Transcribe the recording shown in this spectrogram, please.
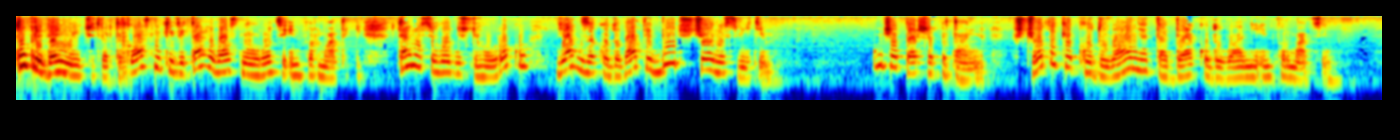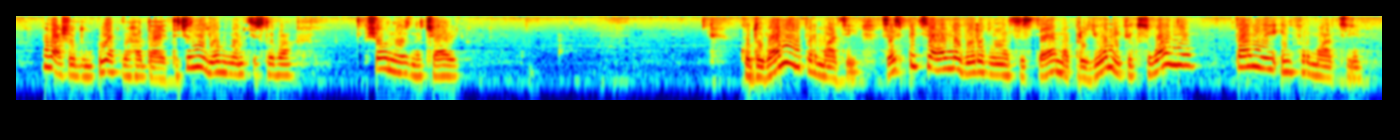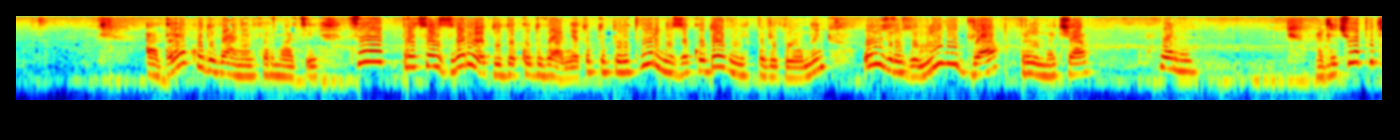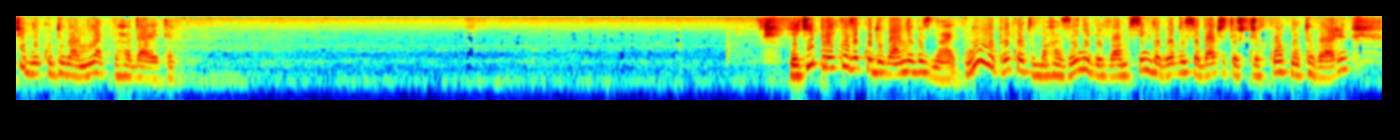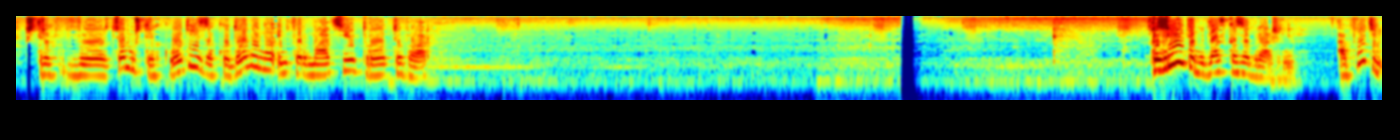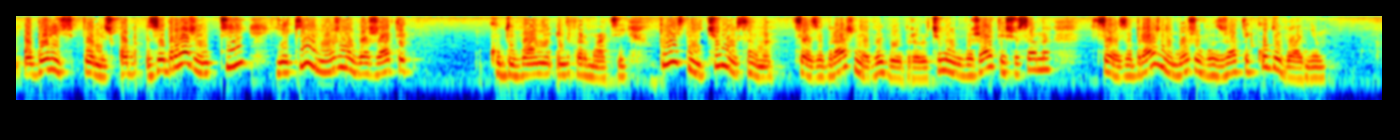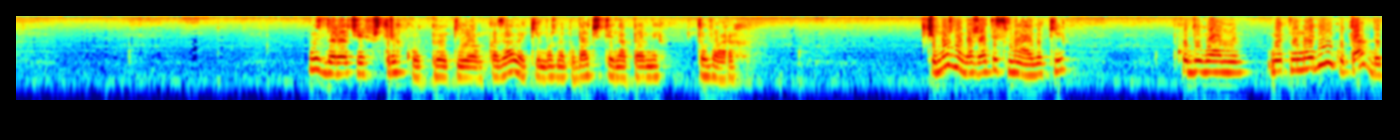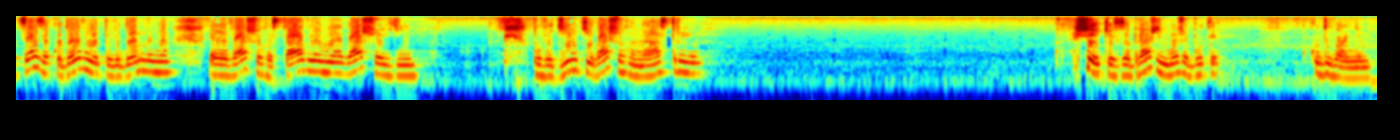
Добрий день, мої четвертокласники! Вітаю вас на уроці інформатики. Тема сьогоднішнього уроку як закодувати будь-що на світі. Отже, перше питання: що таке кодування та декодування інформації? На вашу думку, як ви гадаєте, чи знайомі вам ці слова? Що вони означають? Кодування інформації це спеціально вироблена система прийому і фіксування певної інформації. А декодування інформації це процес зворотній до кодування, тобто перетворення закодованих повідомлень у зрозумілу для приймача форму. А для чого потрібне кодування, як ви гадаєте? Які приклади кодування ви знаєте? Ну, наприклад, в магазині вам всім доводилося бачити штрих-код на товарі. Штрих, в цьому штрих-коді закодовано інформацію про товар. Розгляньте, будь ласка, зображення. А потім оберіть поміж об- зображень ті, які можна вважати кодуванням інформації. Поясніть, чому саме це зображення ви вибрали? Чому ви вважаєте, що саме це зображення може вважати кодуванням? Ось, до речі, штрих-код, про який я вам казала, який можна побачити на певних товарах. Чи можна вважати смайлики кодуванням? Як на мою так, бо це закодоване повідомлення е, вашого ставлення, вашої поведінки, вашого настрою. Ще яких зображень може бути кодуванням?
